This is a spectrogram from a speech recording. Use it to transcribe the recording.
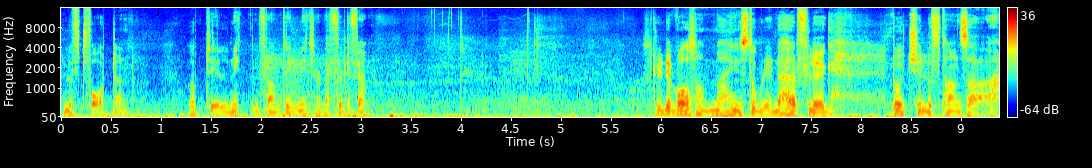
luftfarten upp till, fram till 1945. Så det var som historien. Det här flög Deutsche Lufthansa.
